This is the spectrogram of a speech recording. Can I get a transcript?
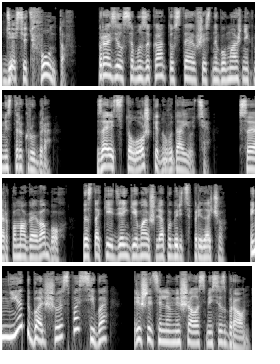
«Десять фунтов!» — поразился музыкант, уставившись на бумажник мистера Крубера. «За эти-то ложки, ну, вы даете. Сэр, помогай вам Бог. Да с такие деньги и мою шляпу берите в придачу». «Нет, большое спасибо», — решительно вмешалась миссис Браун.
